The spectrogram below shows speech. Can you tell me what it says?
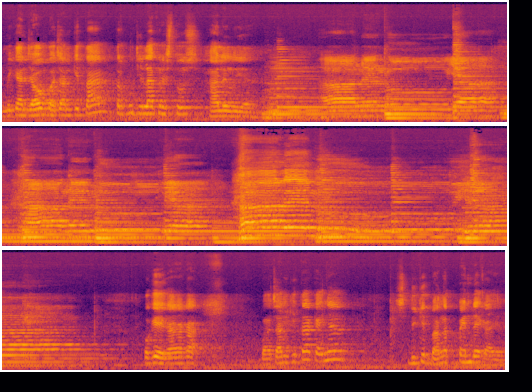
Demikian jauh bacaan kita. Terpujilah Kristus. Haleluya. Haleluya. Haleluya. Oke kakak-kakak, bacaan kita kayaknya sedikit banget pendek kak ya.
